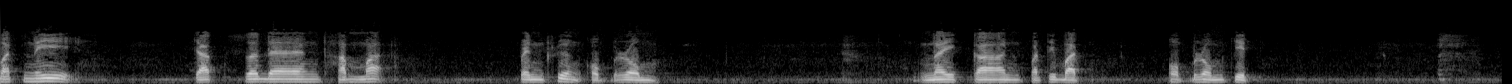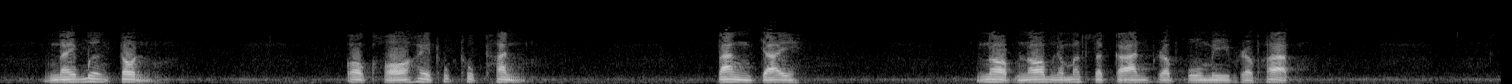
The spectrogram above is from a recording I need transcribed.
บัดนี้จักแสดงธรรมะ เป็นเครื่องอบรม ในการปฏิบัติอบรมจิต ในเบื้องต้น ก็ขอให้ทุกๆทท่าน ตั้งใจ นอบน้อมนมัสการพระภูมิพระภาค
